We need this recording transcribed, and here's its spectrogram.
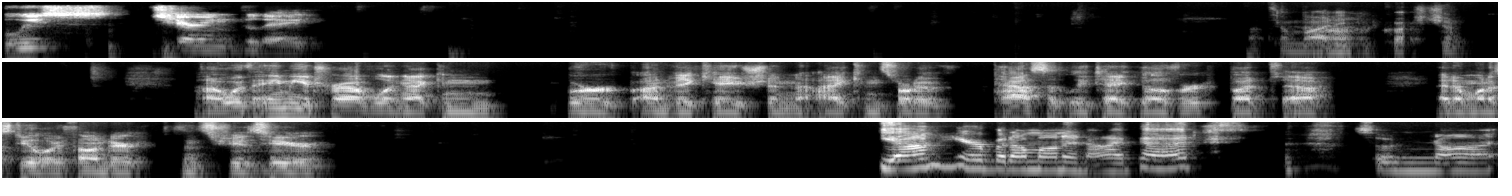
Who is sharing today? That's a mighty good question. Uh, with Amy traveling, I can, or on vacation, I can sort of tacitly take over, but uh, I don't want to steal her thunder since she's here. Yeah, I'm here, but I'm on an iPad, so not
